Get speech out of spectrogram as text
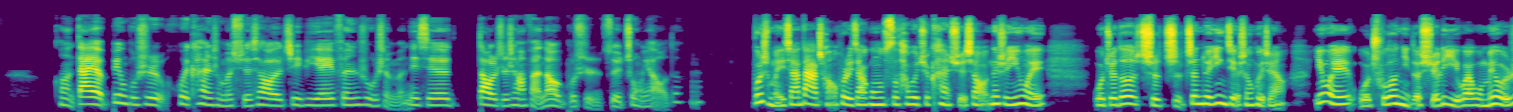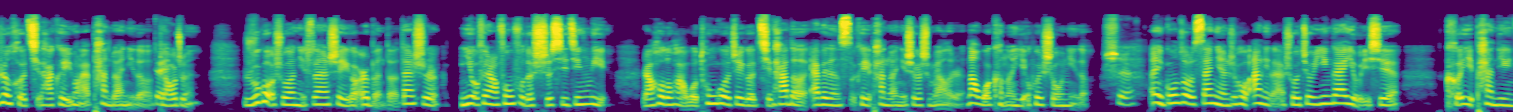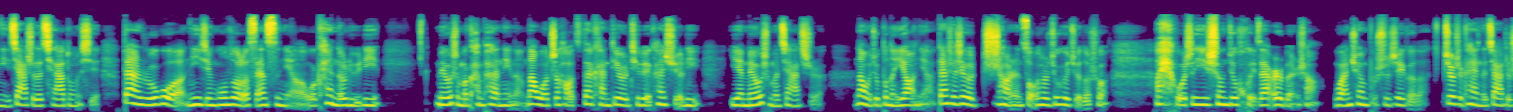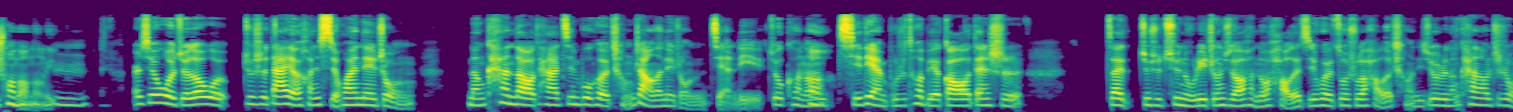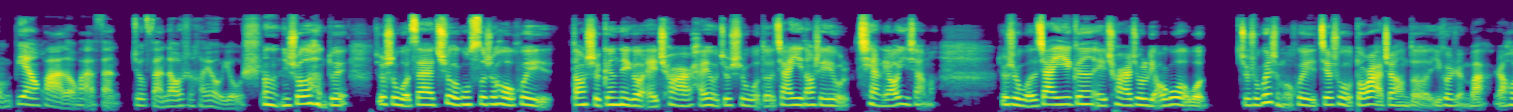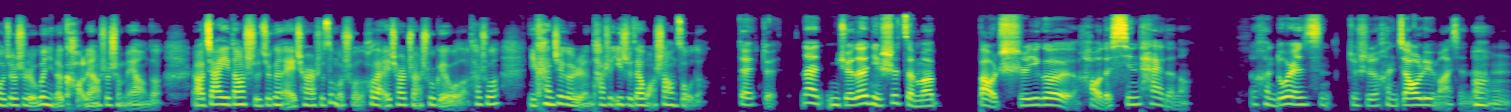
可能大家并不是会看什么学校的 GPA 分数什么那些。到了职场反倒不是最重要的。为什么一家大厂或者一家公司他会去看学校？那是因为我觉得是只针对应届生会这样。因为我除了你的学历以外，我没有任何其他可以用来判断你的标准。如果说你虽然是一个二本的，但是你有非常丰富的实习经历，然后的话，我通过这个其他的 evidence 可以判断你是个什么样的人，那我可能也会收你的。是，那你工作了三年之后，按理来说就应该有一些可以判定你价值的其他东西。但如果你已经工作了三四年了，我看你的履历。没有什么看判定的，那我只好再看第二梯队，看学历也没有什么价值，那我就不能要你啊。但是这个职场人走的时候就会觉得说，哎，我这一生就毁在二本上，完全不是这个的，就是看你的价值创造能力。嗯，而且我觉得我就是大家也很喜欢那种能看到他进步和成长的那种简历，就可能起点不是特别高，但是。在就是去努力争取到很多好的机会，做出了好的成绩，就是能看到这种变化的话，反就反倒是很有优势。嗯，你说的很对，就是我在去了公司之后，会当时跟那个 HR，还有就是我的加一，当时也有浅聊一下嘛。就是我的加一跟 HR 就聊过，我就是为什么会接受 Dora 这样的一个人吧。然后就是问你的考量是什么样的。然后嘉一当时就跟 HR 是这么说的，后来 HR 转述给我了，他说：“你看这个人，他是一直在往上走的。”对对，那你觉得你是怎么？保持一个好的心态的呢？很多人是就是很焦虑嘛，现在，嗯嗯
